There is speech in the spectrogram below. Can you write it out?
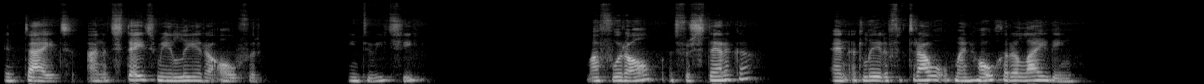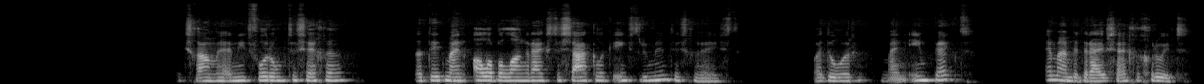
en tijd aan het steeds meer leren over intuïtie, maar vooral het versterken en het leren vertrouwen op mijn hogere leiding. Ik schaam me er niet voor om te zeggen dat dit mijn allerbelangrijkste zakelijke instrument is geweest, waardoor mijn impact en mijn bedrijf zijn gegroeid.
